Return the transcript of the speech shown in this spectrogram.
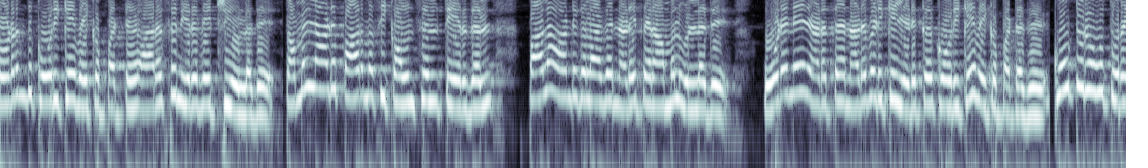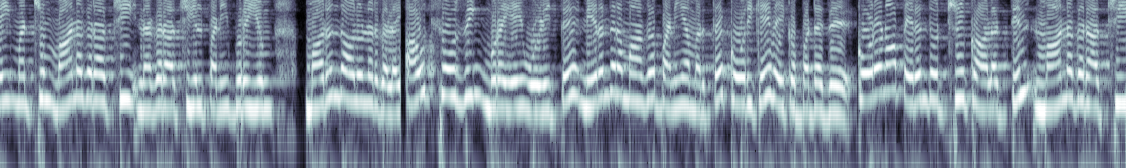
தொடர்ந்து கோரிக்கை வைக்கப்பட்டு அரசு நிறைவேற்றியுள்ளது. தமிழ்நாடு பார்மசி கவுன்சில் தேர்தல் பல ஆண்டுகளாக நடைபெறாமல் உள்ளது. உடனே நடத்த நடவடிக்கை எடுக்க கோரிக்கை வைக்கப்பட்டது. கூட்டுறவுத்துறை மற்றும் மாநகராட்சி நகராட்சியில் பணிபுரியும் மருந்தாளுநர்களை அவுட் சோர்சிங் முறையை ஒழித்து நிரந்தரமாக பணியமர்த்த கோரிக்கை வைக்கப்பட்டது. கொரோனா பெருந்தொற்று காலத்தில் மாநகராட்சி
